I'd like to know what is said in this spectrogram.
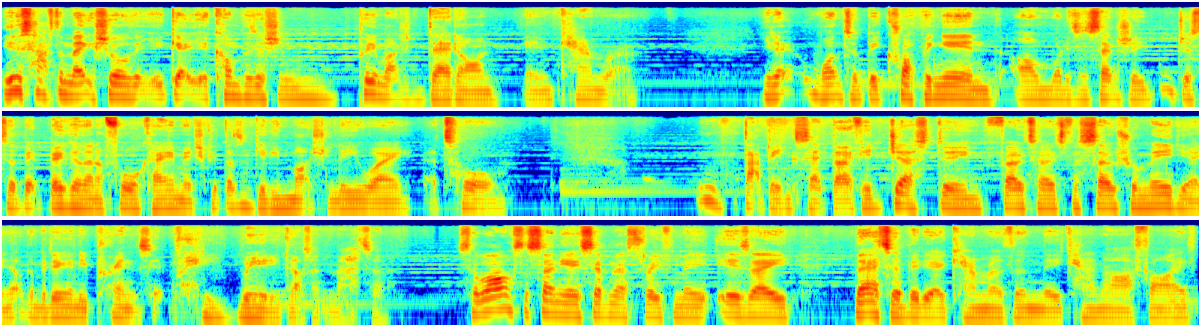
You just have to make sure that you get your composition pretty much dead on in camera. You don't want to be cropping in on what is essentially just a bit bigger than a 4K image because it doesn't give you much leeway at all. That being said though, if you're just doing photos for social media, you're not going to be doing any prints, it really, really doesn't matter. So whilst the Sony a7S III for me is a better video camera than the Canon R5,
